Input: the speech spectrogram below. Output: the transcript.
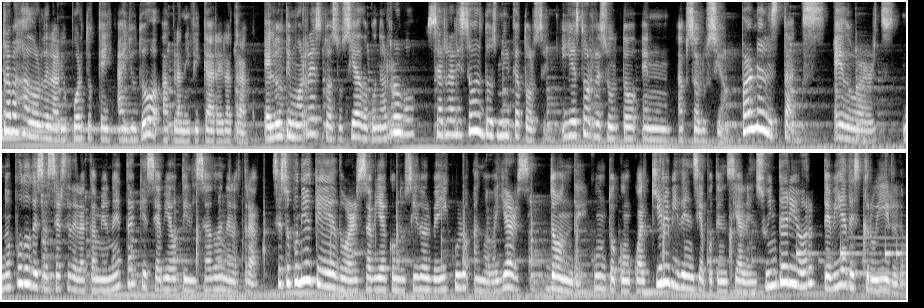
trabajador del aeropuerto que ayudó a planificar el atraco. El último arresto asociado con el robo se realizó en 2014 y esto resultó en absolución. Parnell Stacks Edwards no pudo deshacerse de la camioneta que se había utilizado en el atraco. Se suponía que Edwards había conducido el vehículo a Nueva Jersey, donde, junto con cualquier evidencia potencial en su interior, debía destruirlo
